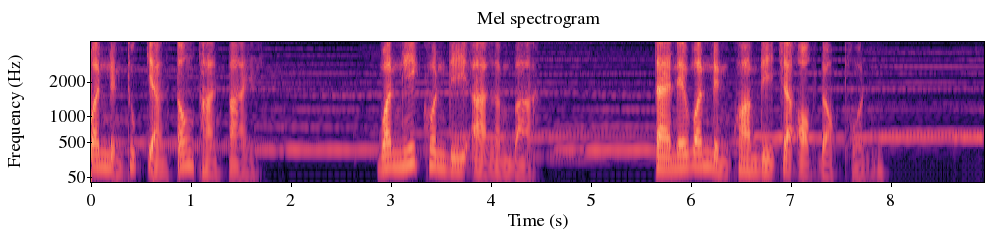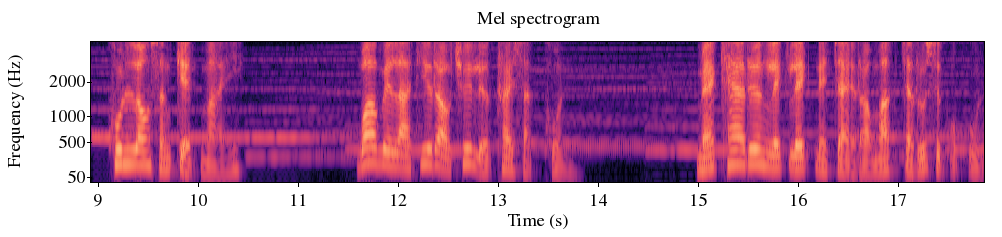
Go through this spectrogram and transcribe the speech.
วันหนึ่งทุกอย่างต้องผ่านไป วันนี้คนดีอาจลำบาก แต่ในวันหนึ่งความดีจะออกดอกผล คุณลองสังเกตไหม ว่าเวลาที่เราช่วยเหลือใครสักคน แม้แค่เรื่องเล็กๆ ในใจเรามักจะรู้สึกอบอุ่น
